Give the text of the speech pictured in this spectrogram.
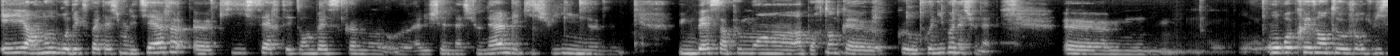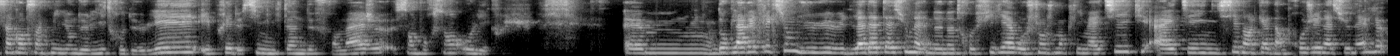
et un nombre d'exploitations laitières euh, qui, certes, est en baisse comme euh, à l'échelle nationale, mais qui suit une, baisse un peu moins importante qu'au niveau national. Euh, on représente aujourd'hui 55 millions de litres de lait et près de 6 000 tonnes de fromage, 100% au lait cru. donc la réflexion de l'adaptation de notre filière au changement climatique a été initiée dans le cadre d'un projet national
